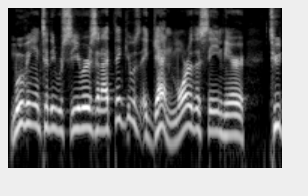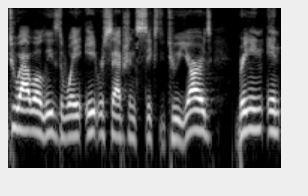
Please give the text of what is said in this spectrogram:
Moving into the receivers, and I think it was, again, more of the same here. Tutu Atwell leads the way, eight receptions, 62 yards, bringing in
